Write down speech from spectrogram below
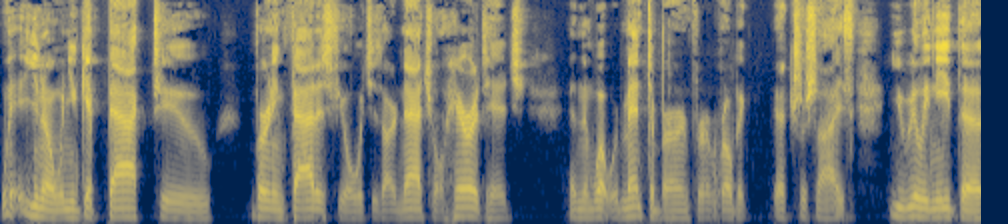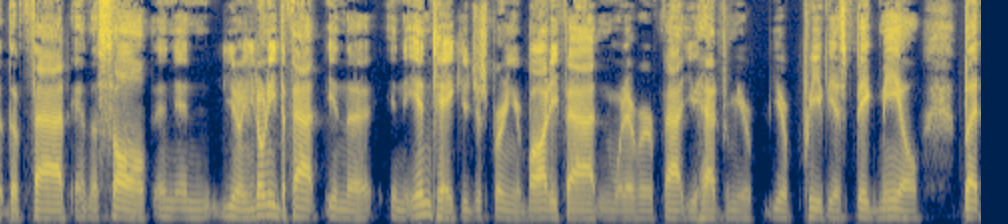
you know, when you get back to burning fat as fuel, which is our natural heritage, and then what we're meant to burn for aerobic exercise, you really need the, the fat and the salt. And, and, you know, you don't need the fat in the, in the intake. You're just burning your body fat and whatever fat you had from your, your previous big meal. But,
